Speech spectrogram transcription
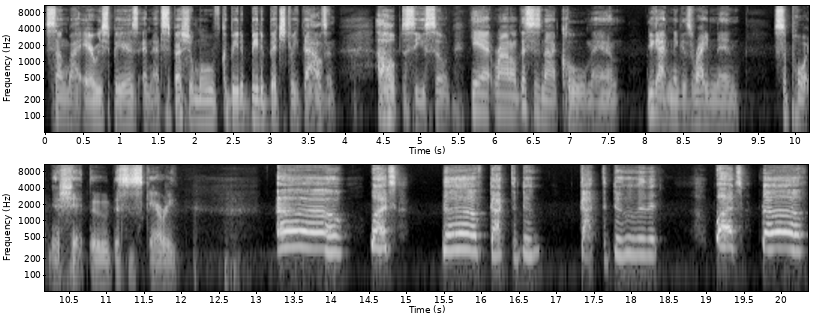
sung by Ari Spears, and that special move could be the Beat a Bitch 3000. I hope to see you soon. Yeah, Ronald, this is not cool, man. You got niggas writing in, supporting your shit, dude. This is scary. Oh, what's love got to do? Got to do with it. What's love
